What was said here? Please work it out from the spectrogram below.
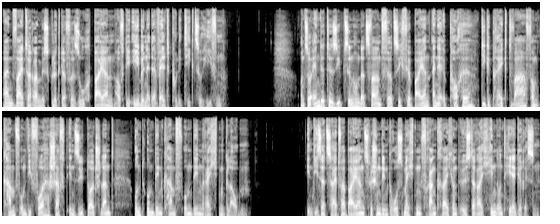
Ein weiterer missglückter Versuch, Bayern auf die Ebene der Weltpolitik zu hieven. Und so endete 1742 für Bayern eine Epoche, die geprägt war vom Kampf um die Vorherrschaft in Süddeutschland und um den Kampf um den rechten Glauben. In dieser Zeit war Bayern zwischen den Großmächten Frankreich und Österreich hin und her gerissen.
